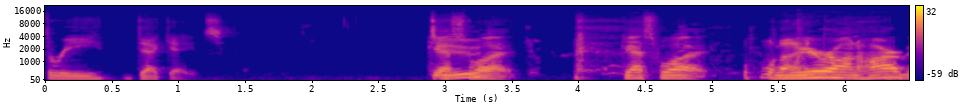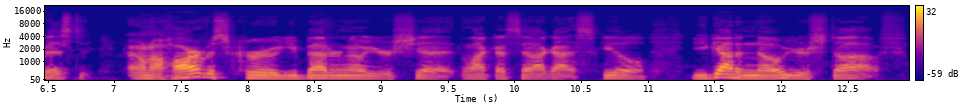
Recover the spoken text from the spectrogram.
three decades. Guess Dude. what? Guess what? what? When we were on harvest, on a harvest crew, you better know your shit. Like I said, I got skill. You got to know your stuff.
